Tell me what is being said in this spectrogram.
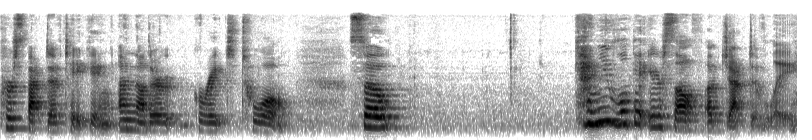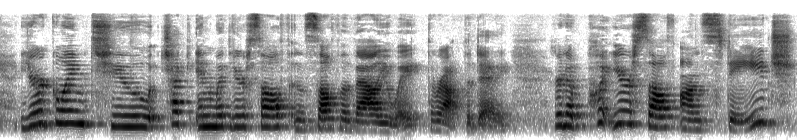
Perspective taking, another great tool. So, can you look at yourself objectively? You're going to check in with yourself and self evaluate throughout the day. You're going to put yourself on stage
